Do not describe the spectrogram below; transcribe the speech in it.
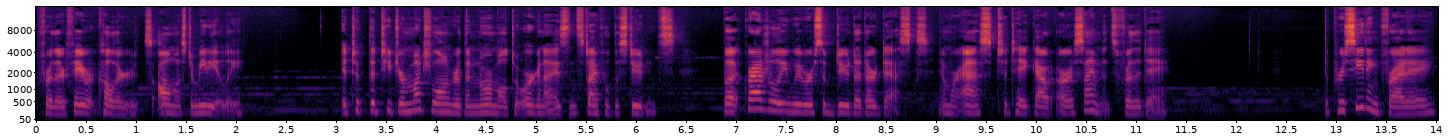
for their favorite colors almost immediately. It took the teacher much longer than normal to organize and stifle the students, but gradually we were subdued at our desks and were asked to take out our assignments for the day. The preceding Friday,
